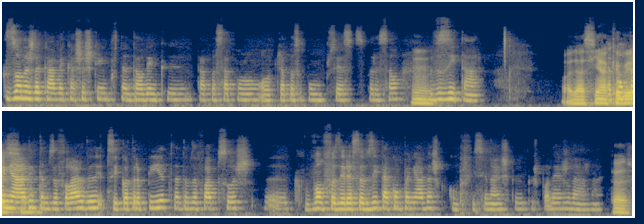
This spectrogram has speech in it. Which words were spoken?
que zonas da cave é que achas que é importante alguém que está a passar por um, ou já passou por um processo de separação hum. visitar? Olha, assim à Acompanhado, cabeça... e estamos a falar de psicoterapia, portanto estamos a falar de pessoas uh, que vão fazer essa visita acompanhadas com profissionais que, que os podem ajudar, não é? Pois.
